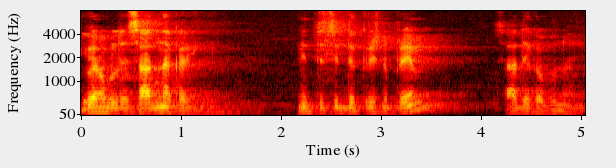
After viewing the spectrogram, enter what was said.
कई बार हम बोलते हैं साधना करेंगे? नित्य सिद्ध कृष्ण प्रेम, साधे का बुनाए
